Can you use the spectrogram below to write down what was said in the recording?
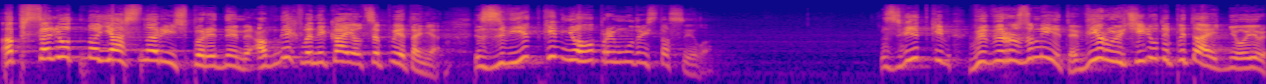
абсолютно ясна річ перед ними, а в них виникає оце питання. Звідки в нього премудрість та сила? Звідки, ви ви розумієте, віруючі люди питають нього,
